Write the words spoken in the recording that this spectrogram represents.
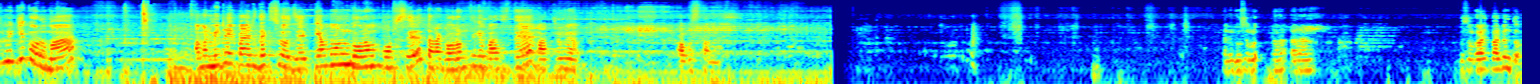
তুমি কি করো মা? আমার মিঠাই পায়েস দেখছ যে কেমন গরম পড়ছে তারা গরম থেকে বাঁচতে বাথরুমে অবস্থান গোসল আহ, আহ, গোসল করাতে পারবেন তো?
